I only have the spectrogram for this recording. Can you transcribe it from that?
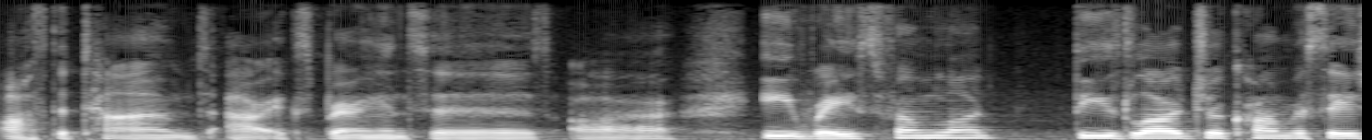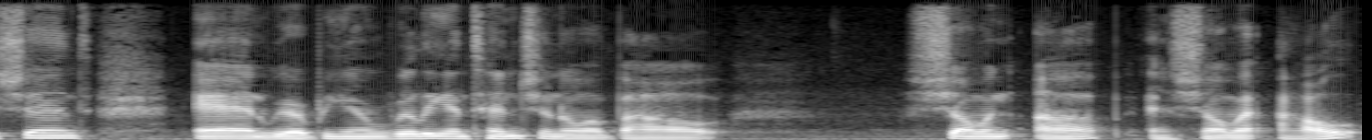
Oftentimes, our experiences are erased from la- these larger conversations, and we are being really intentional about showing up and showing out.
